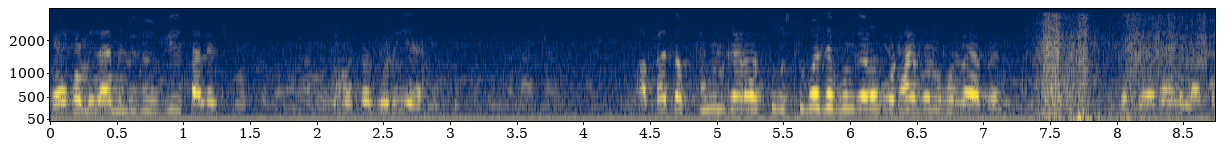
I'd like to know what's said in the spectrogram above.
کیسے ملا ملی ہوگی سالے تو مطلب تھوڑی ہے۔ اب میں تو فون کر رہا ہوں، صبح سے فون کر رہا ہوں، اٹھا کون فون ہے پہ تو کیسا ملاتے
